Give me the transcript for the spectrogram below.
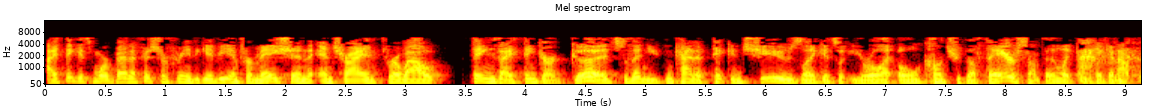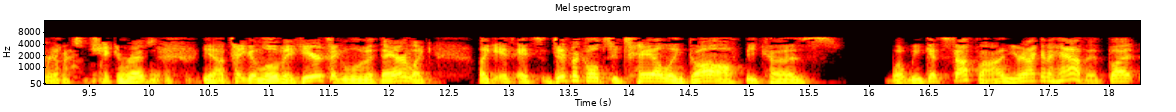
I think it's more beneficial for me to give you information and try and throw out things I think are good. So then you can kind of pick and choose like it's your old country buffet or something, like you're picking out ribs and chicken ribs, you know, take a little bit here, take a little bit there. Like, like it's, it's difficult to tail in golf because what we get stuck on, you're not going to have it. But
